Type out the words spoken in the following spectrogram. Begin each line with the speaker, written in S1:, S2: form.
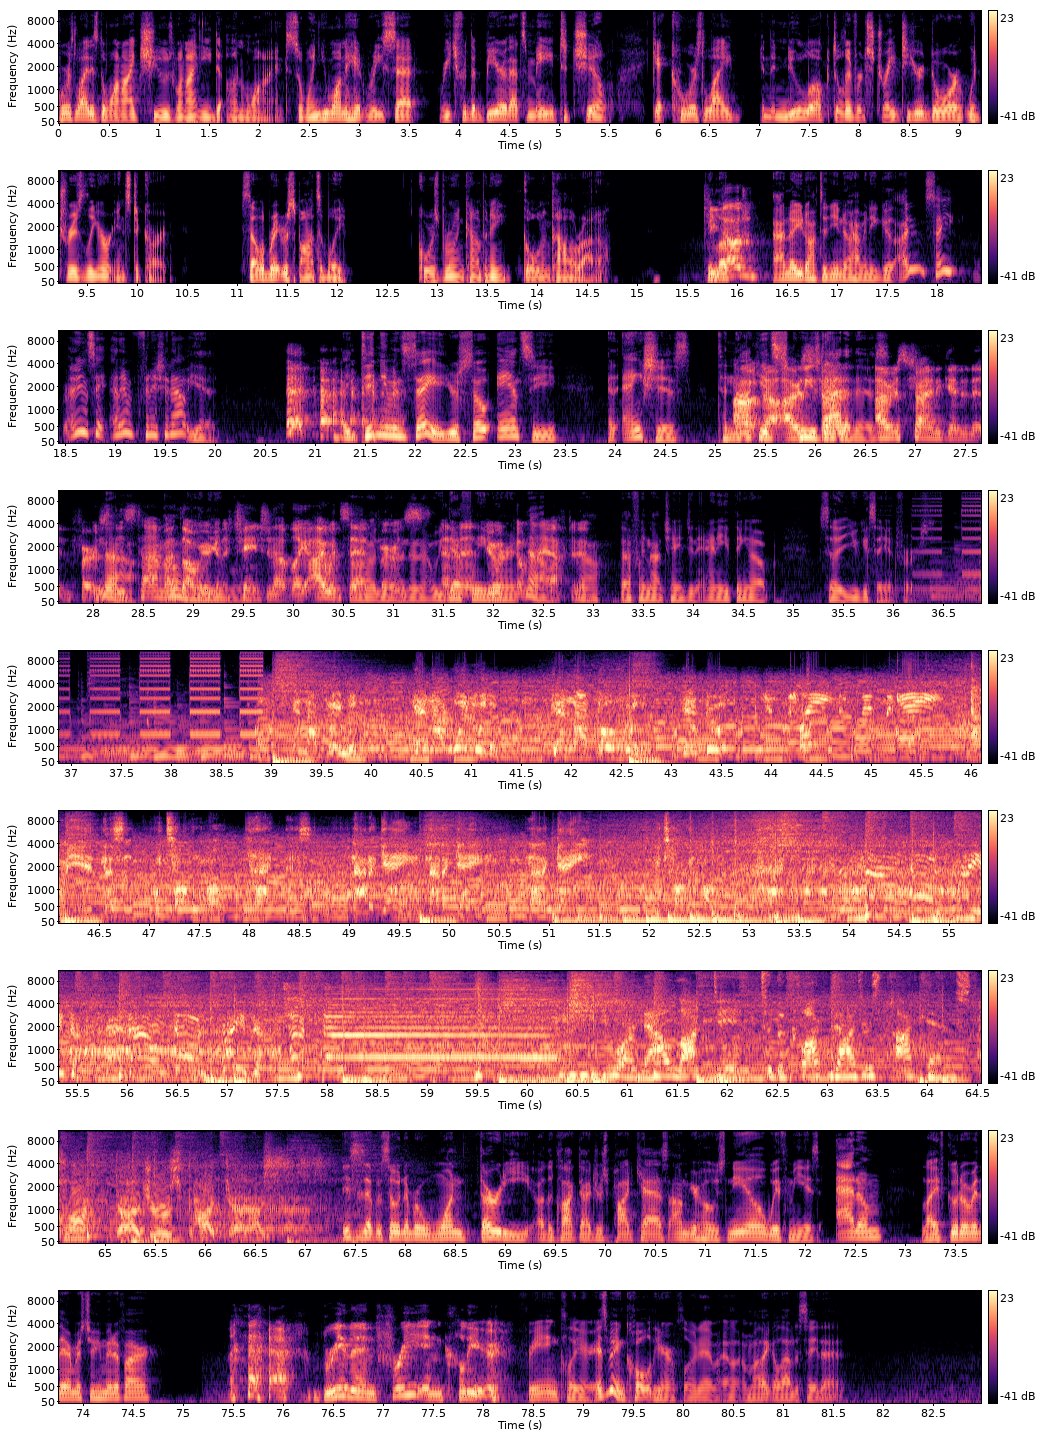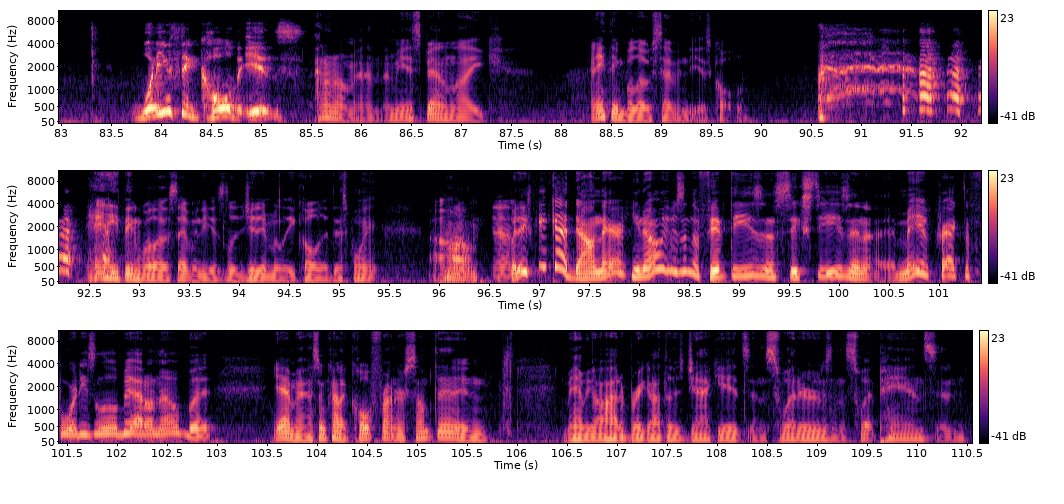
S1: Coors Light is the one I choose when I need to unwind. So when you want to hit reset, reach for the beer that's made to chill. Get Coors Light in the new look delivered straight to your door with Drizly or Instacart. Celebrate responsibly. Coors Brewing Company, Golden, Colorado.
S2: Keep
S3: Look,
S2: dodging.
S3: I know you don't have to, you know, have any good. I didn't say. I didn't say. I didn't finish it out yet. I didn't even say it. You're so antsy and anxious to oh, not
S2: Oh,
S3: get
S2: no,
S3: squeezed
S2: trying,
S3: out of this.
S2: I was trying to get it in first
S3: No,
S2: this time. I thought we were gonna change it up. Like I would say
S3: oh
S2: it first.
S3: no, no.
S2: No. We
S3: definitely weren't. No,
S2: after.
S3: no, definitely not changing anything up. So you can say it first.
S4: Cannot play with him. Cannot win with him. Cannot coach with him. Can't do it.
S5: I mean, listen, we talking about practice. Not a game, not a game, not a game. We talking about practice.
S6: You are now locked in to the Clock Dodgers podcast.
S4: Clock Dodgers Podcast.
S3: This is episode number 130 of the Clock Dodgers podcast. I'm your host Neil. With me is Adam. Life good over there, Mr. Humidifier?
S2: Breathe in free and clear.
S3: Free and clear. It's been cold here in Florida. Am I, am I like allowed to say that?
S2: What do you think cold is?
S3: I don't know, man. I mean, it's been like anything below 70 is cold. anything below 70 is legitimately cold at this point. Um,
S2: Oh, yeah.
S3: But it, it got down there, you know. It was in the 50s and 60s, and it may have cracked the 40s a little bit. I don't know, but yeah, man, some kind of cold front or something. And man, we all had to break out those jackets and sweaters and sweatpants and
